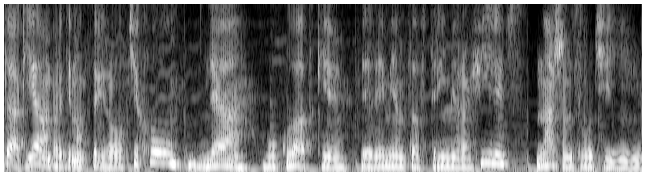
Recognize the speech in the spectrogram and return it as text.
Итак, я вам продемонстрировал чехол для укладки элементов триммера Philips. В нашем случае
